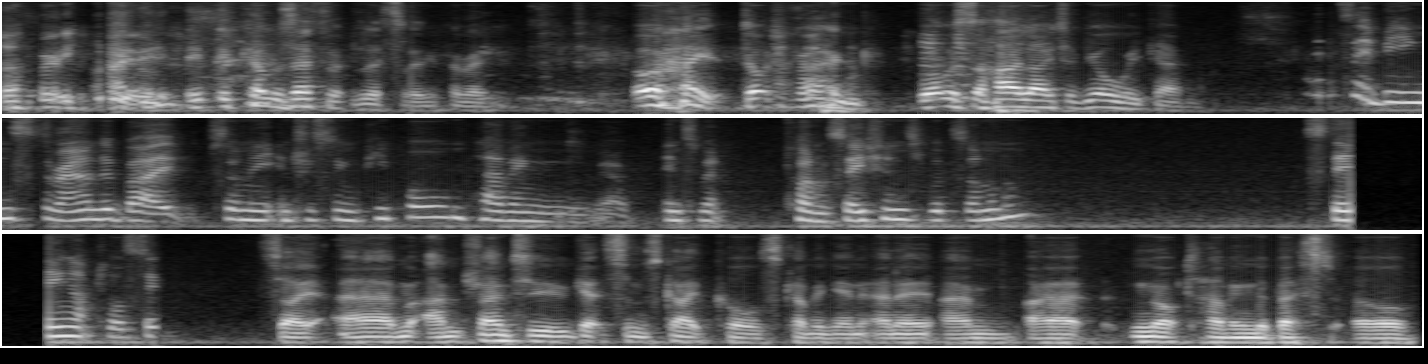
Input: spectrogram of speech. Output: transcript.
Sorry. it, it comes effortlessly for me. All right, Dr. Frank, what was the highlight of your weekend? I'd say being surrounded by so many interesting people, having you know, intimate conversations with some of them, staying up till six. So um, I'm trying to get some Skype calls coming in, and I, I'm uh, not having the best of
